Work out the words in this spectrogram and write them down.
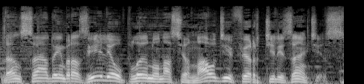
Lançado em Brasília o Plano Nacional de Fertilizantes.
